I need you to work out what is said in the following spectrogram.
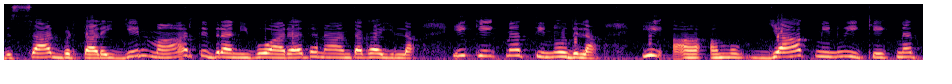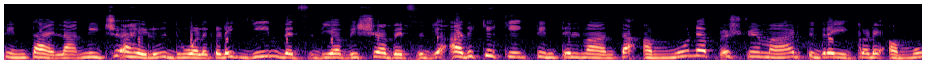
ಬಿಸಾಡ್ಬಿಡ್ತಾಳೆ. ಏನು ಮಾಡ್ತಿದ್ರ ನೀವು ಆರಾಧನಾ ಅಂದಾಗ? ಇಲ್ಲ, ಈ ಕೇಕ್ನ ತಿನ್ನೋದಿಲ್ಲ. ಈ ಅಮ್ಮು ಯಾಕೆ ನೀನು ಈ ಕೇಕ್ನ ತಿಂತಾ ಇಲ್ಲ? ನಿಜ ಹೇಳು, ಇದ್ರ ಒಳಗಡೆ ಏನು ಬೆರೆಸಿದ್ಯಾ? ವಿಷ ಬೆರೆಸಿದ್ಯಾ? ಅದಕ್ಕೆ ಕೇಕ್ ತಿಂತಿಲ್ವಾ? ಅಂತ ಅಮ್ಮುನ ಪ್ರಶ್ನೆ ಮಾಡ್ತಿದ್ರೆ ಈ ಕಡೆ ಅಮ್ಮು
